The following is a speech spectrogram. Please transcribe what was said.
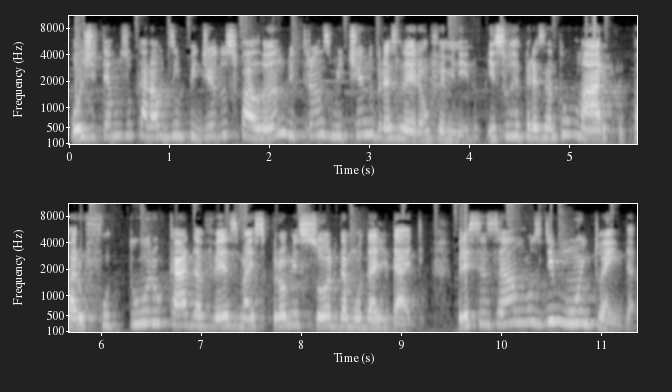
Hoje temos o canal Desimpedidos falando e transmitindo o Brasileirão Feminino. Isso representa um marco para o futuro cada vez mais promissor da modalidade. Precisamos de muito ainda,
